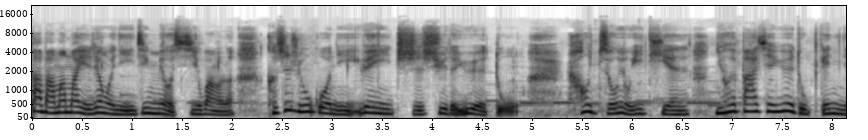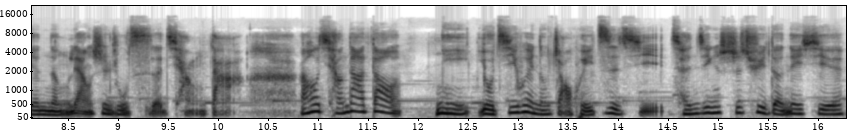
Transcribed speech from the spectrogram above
爸爸妈妈也认为你已经没有希望了。可是如果你愿意持续的阅读，然后总有一天你会发现阅读给你的能量是如此的强大，然后强大到。你有机会能找回自己曾经失去的那些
